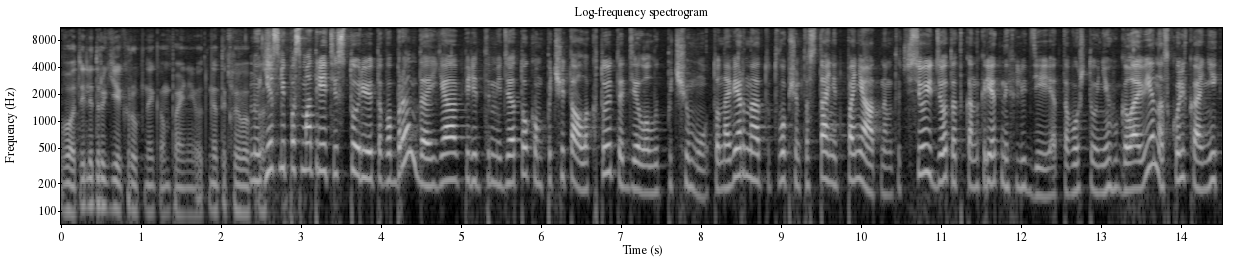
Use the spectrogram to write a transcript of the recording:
Вот, или другие крупные компании. Вот у меня такой вопрос. Ну, если посмотреть историю этого бренда, я перед медиатоком почитала, кто это делал и почему, то, наверное, тут, в общем-то, станет понятным. Тут все идет от конкретных людей, от того, что у них в голове, насколько они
